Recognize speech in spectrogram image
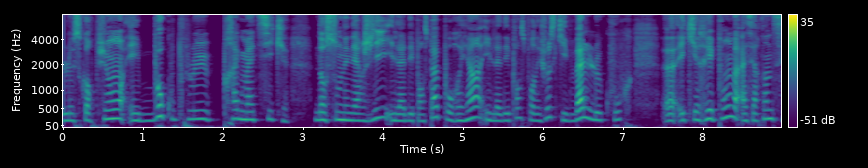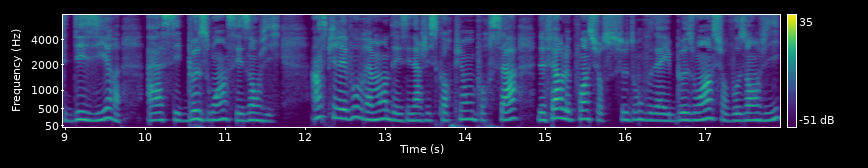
Le scorpion est beaucoup plus pragmatique dans son énergie, il la dépense pas pour rien, il la dépense pour des choses qui valent le coup euh, et qui répondent à certains de ses désirs, à ses besoins, ses envies. Inspirez-vous vraiment des énergies scorpions pour ça, de faire le point sur ce dont vous avez besoin, sur vos envies,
